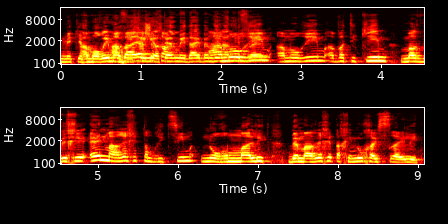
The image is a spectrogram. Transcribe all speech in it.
מכיוון- המורים מרוויחים שלך- יותר מדי במדינת המורים, המורים הוותיקים מרוויחים, אין מערכת תמריצים נורמלית במערכת החינוך הישראלית.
